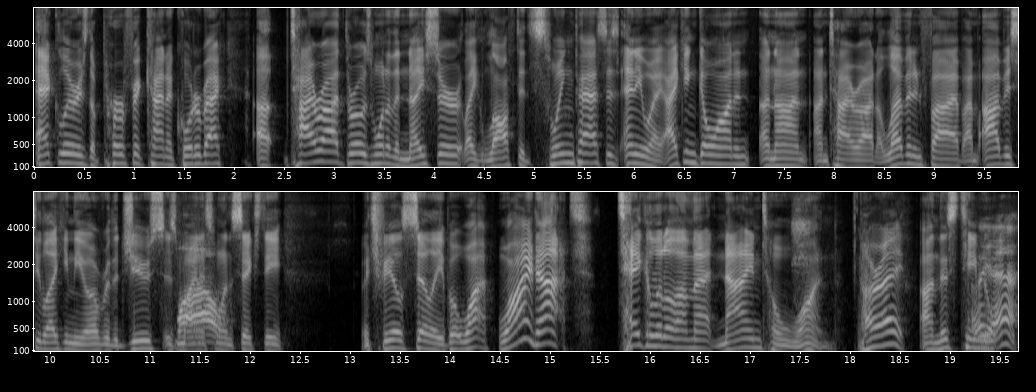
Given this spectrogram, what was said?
Ekeler is the perfect kind of quarterback. Uh, Tyrod throws one of the nicer, like lofted swing passes. Anyway, I can go on and, and on on Tyrod. Eleven and five. I'm obviously liking the over. The juice is Wow. 160, which feels silly, but why why not take a little on that nine to one All right. on this team? Oh, to- yeah.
